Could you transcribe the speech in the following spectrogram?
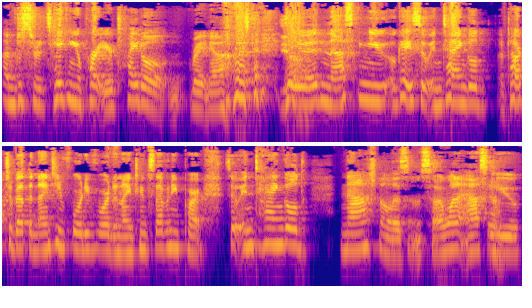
I'm just sort of taking apart your title right now, David, yeah. and asking you, okay, so entangled, I've talked about the 1944 to 1970 part. So entangled nationalism. So I want to ask yeah. you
